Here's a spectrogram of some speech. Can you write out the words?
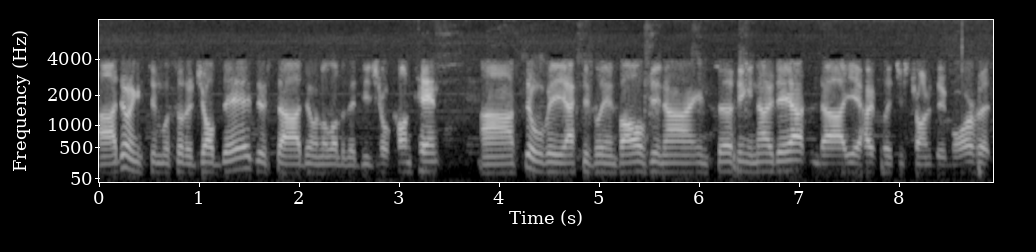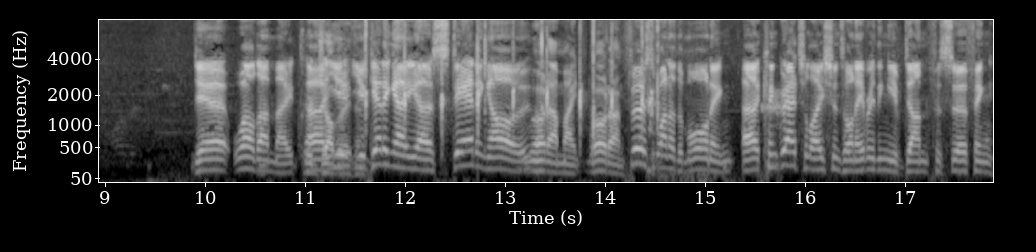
Uh, doing a similar sort of job there, just uh, doing a lot of the digital content. Uh, still will be actively involved in uh, in surfing, no doubt, and uh, yeah, hopefully just trying to do more of it. Yeah, well done, mate. Good job, you, Ethan. are getting a uh, standing O. well done, mate. Well done. First one of the morning. Uh, congratulations on everything you've done for surfing,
